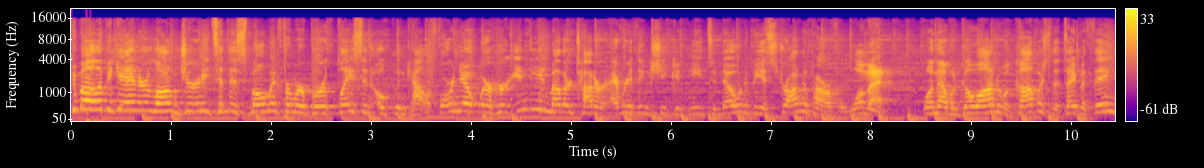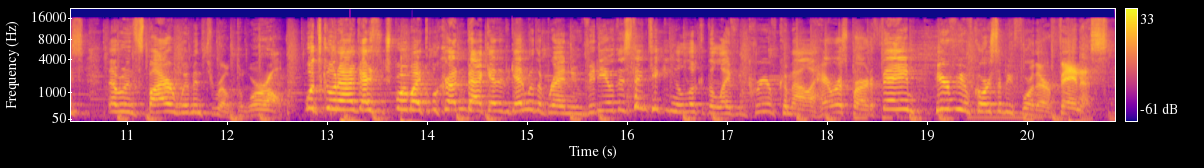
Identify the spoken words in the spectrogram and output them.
Kamala began her long journey to this moment from her birthplace in Oakland, California, where her Indian mother taught her everything she could need to know to be a strong and powerful woman. One that would go on to accomplish the type of things that would inspire women throughout the world. What's going on guys, it's your boy Michael McCrudden back at it again with a brand new video, this time taking a look at the life and career of Kamala Harris prior to fame, here for you of course and before they're famous.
